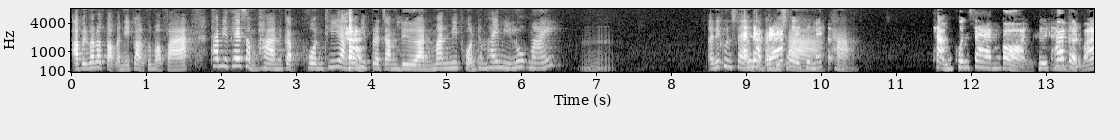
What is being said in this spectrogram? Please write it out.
เอาเป็นว่าเราตอบอันนี้ก่อนคุณหมอฟ้า ถ้ามีเพศสัมพันธ์กับคนที่ยังค่ะไม่มีประจำเดือน มันมีผลทำให้มีลูกไหมอืมอันนี้คุณแซมอันดับจากกัมพูชาแรกเลยคือไม่ค่ะ ถามคุณแซมก่อน คือถ้าอืมเกิดว่า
